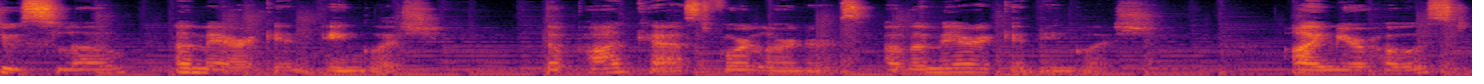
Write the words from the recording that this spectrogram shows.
to Slow American English, the podcast for learners of American English. I'm your host,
